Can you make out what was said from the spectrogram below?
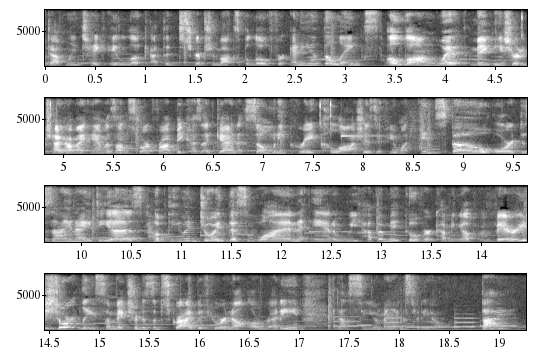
definitely take a look at the description box below for any of the links, along with making sure to check out my Amazon storefront because again, so many great collages if you want inspo or design ideas. Hope that you enjoyed this one and we have a makeover coming up very shortly, so make sure to subscribe if you are not already and I'll see you in my next video. Bye!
